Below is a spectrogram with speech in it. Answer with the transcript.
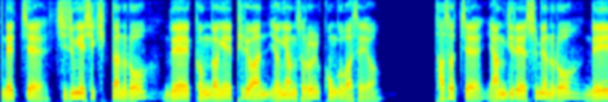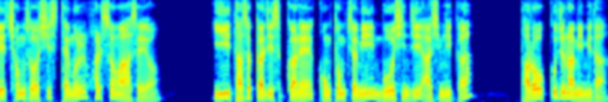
넷째, 지중해식 식단으로 뇌 건강에 필요한 영양소를 공급하세요. 다섯째, 양질의 수면으로 뇌의 청소 시스템을 활성화하세요. 이 다섯 가지 습관의 공통점이 무엇인지 아십니까? 바로 꾸준함입니다.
